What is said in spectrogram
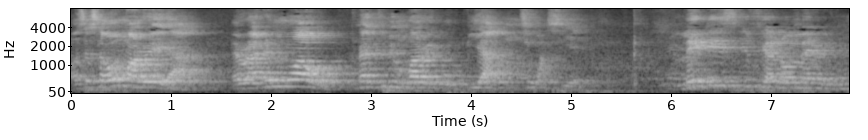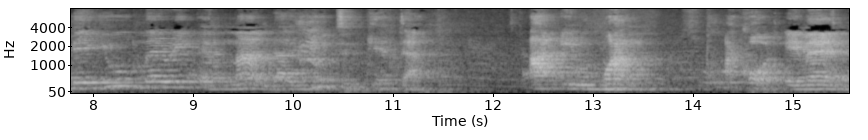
ɔsɛ sɛ wo mare a awurade mmoa wo na tumi nware obi a te waseɛ Ladies, if you are not married, may you marry a man that you together are in one accord. Amen.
